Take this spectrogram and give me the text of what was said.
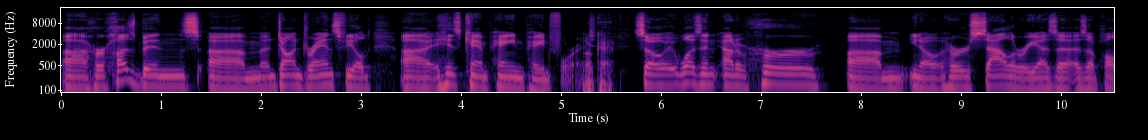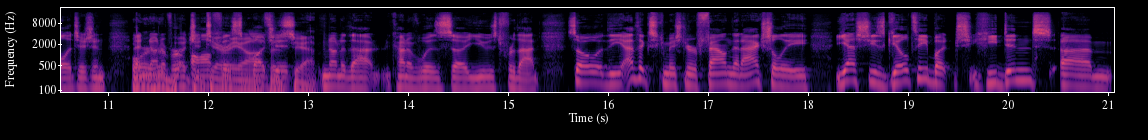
uh, her husband's um, Don Dransfield, uh, his campaign paid for it. Okay, so it wasn't out of her um, you know, her salary as a as a politician, or and none of her office, office budget. Yeah. None of that kind of was uh, used for that. So the ethics commissioner found that actually, yes, she's guilty, but she, he didn't um,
